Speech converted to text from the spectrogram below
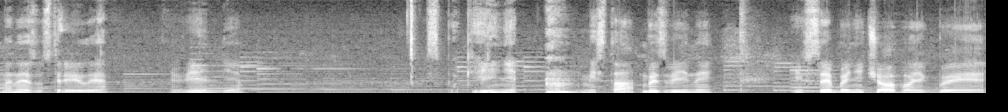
Мене зустріли вільні, спокійні міста без війни. І все би нічого, якби,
